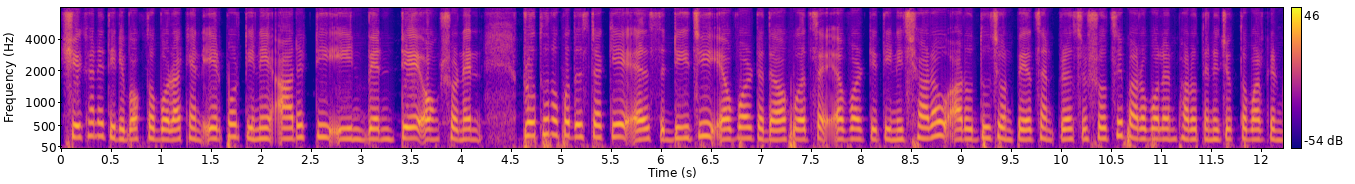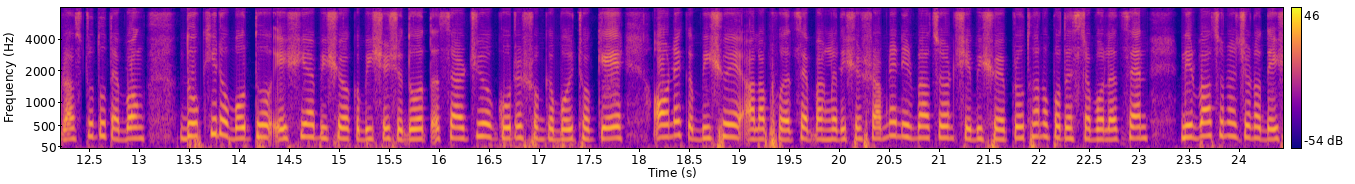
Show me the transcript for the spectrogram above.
সেখানে তিনি বক্তব্য রাখেন। এরপর তিনি আরেকটি ইনভেন্টে অংশ নেন। প্রধান উপদেষ্টাকে এসডিজি অ্যাওয়ার্ড দেওয়া হয়েছে। অ্যাওয়ার্ডটি তিনি ছাড়াও আরও দুজন পেয়েছেন। প্রেস সচিব আরও বলেন, ভারতে নিযুক্ত মার্কিন রাষ্ট্রদূত এবং দক্ষিণ ও মধ্য এশিয়া বিষয়ক বিশেষ দূত সার্জিও গোরের সঙ্গে বৈঠকে অনেক বিষয়ে আলাপ হয়েছে। বাংলাদেশের সামনে নির্বাচন, সে বিষয়ে প্রধান উপদেষ্টা বলেছেন, নির্বাচনের জন্য দেশ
